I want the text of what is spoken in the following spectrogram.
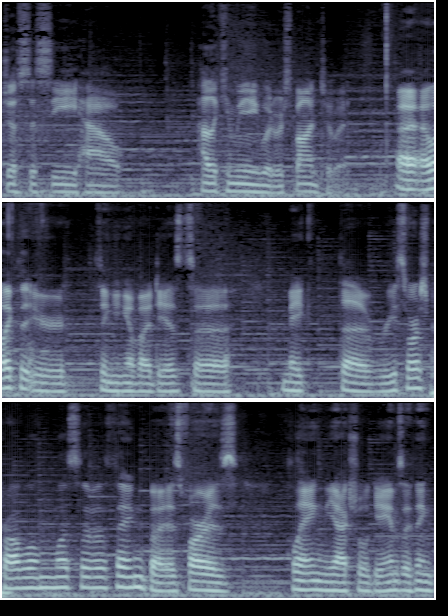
just to see how how the community would respond to it I, I like that you're thinking of ideas to make the resource problem less of a thing, but as far as playing the actual games, I think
